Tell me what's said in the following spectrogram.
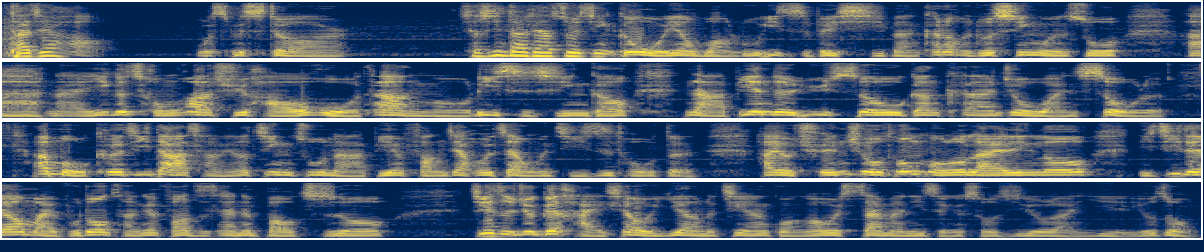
大家好，我是 Mr. R。相信大家最近跟我一样，网络一直被洗版，看到很多新闻说啊，哪一个重化区好火烫哦，历史新高，哪边的预售刚开完就完售了，啊，某科技大厂要进驻哪边，房价会占我们几字头等，还有全球通膨都来临喽，你记得要买不动产跟房子才能保值哦。接着就跟海啸一样的，竟然广告会塞满你整个手机浏览页，有种。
